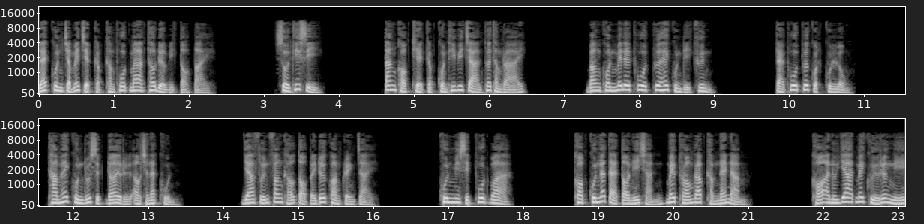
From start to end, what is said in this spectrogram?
และคุณจะไม่เจ็บกับคำพูดมากเท่าเดิมอีกต่อไป ส่วนที่สี่ตั้งขอบเขตกับคนที่วิจารณ์เพื่อทำร้าย บางคนไม่ได้พูดเพื่อให้คุณดีขึ้น แต่พูดเพื่อกดคุณลงทำให้คุณรู้สึกด้อยหรือเอาชนะคุณ อย่าฝืนฟังเขาต่อไปด้วยความเกรงใจ คุณมีสิทธิ์พูดว่า ขอบคุณนะแต่ตอนนี้ฉันไม่พร้อมรับคำแนะนำขออนุญาตไม่คุยเรื่องนี้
